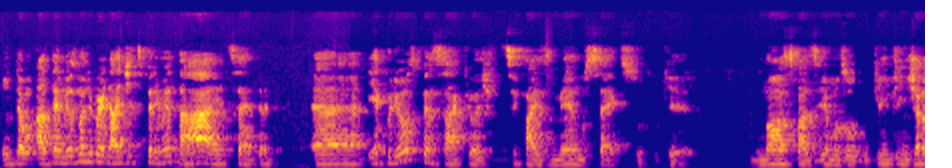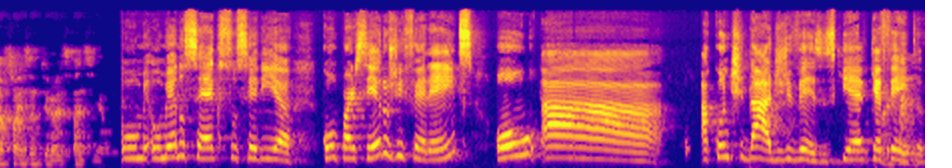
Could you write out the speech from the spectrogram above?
Então, até mesmo a liberdade de experimentar, etc. É, e é curioso pensar que hoje se faz menos sexo do que nós fazíamos, ou do que, enfim, gerações anteriores faziam. O, o menos sexo seria com parceiros diferentes ou a, a quantidade de vezes que é, que é feita?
